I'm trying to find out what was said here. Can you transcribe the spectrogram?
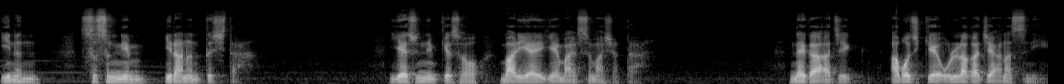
이는 스승님이라는 뜻이다. 예수님께서 마리아에게 말씀하셨다. 내가 아직 아버지께 올라가지 않았으니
